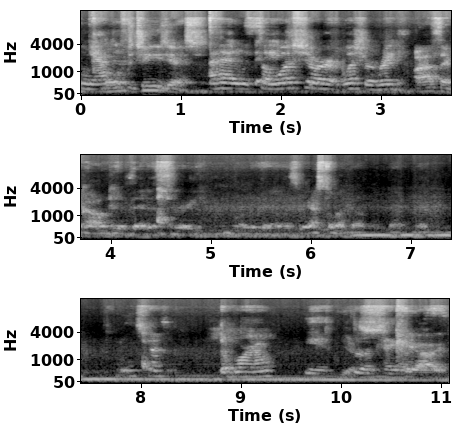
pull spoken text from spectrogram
Yeah, I, But with the cheese, yes. I had it with the So egg. what's your what's your rating? I think I'll give that a three. I'm gonna give that a three. I still like that. the brown? Yeah. Yes. Okay. Chaotic.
